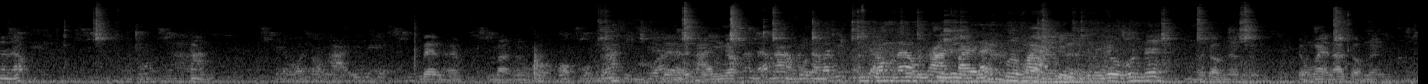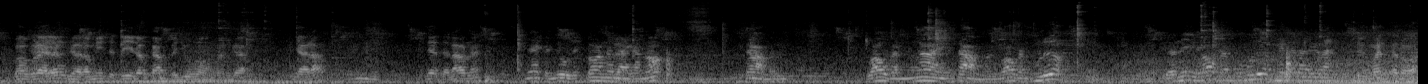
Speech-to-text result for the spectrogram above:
นั่นแล้วแบ่งครับบางนะแบ่งถุงเนาะหน้ามันจะมันจ้องแล้วทานไปแล้วเพื่อมาติดไปอยู่คนเด้มาจบนึงจงไว้แล้วจบนึงก็บ่ได้ตั้งเดี๋ยวเรามีสติแล้วกลับไปอยู่ห้องมันก็อย่าแล้ว อย่าแต่เล่านะแยกกันอยู่ในก้อนอะไรกันเนาะถ้ามันเว้ากันง่ายถ้ามันเว้ากันทุกเรื่อง เดี๋ยวนี้เว้ากันทุกเรื่องเห็นอะไรกันเลยถึงมันตลอด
